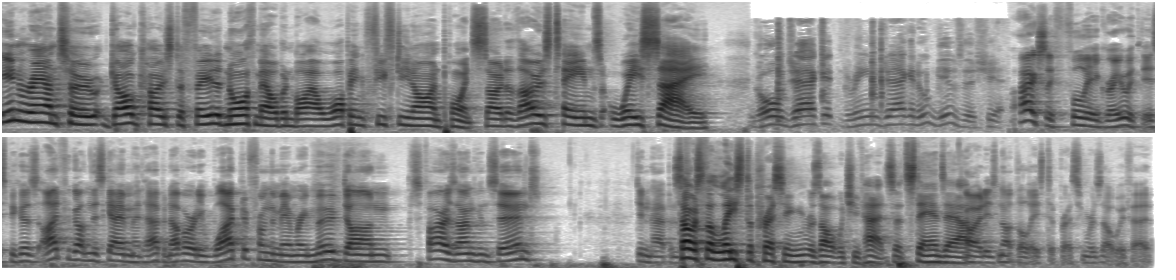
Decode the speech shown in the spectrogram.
In round two, Gold Coast defeated North Melbourne by a whopping 59 points. So to those teams, we say Gold jacket, green jacket, who gives a shit? I actually fully agree with this because I'd forgotten this game had happened. I've already wiped it from the memory, moved on. As far as I'm concerned, didn't happen. So it's the least depressing result which you've had. So it stands out. oh, it is not the least depressing result we've had.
